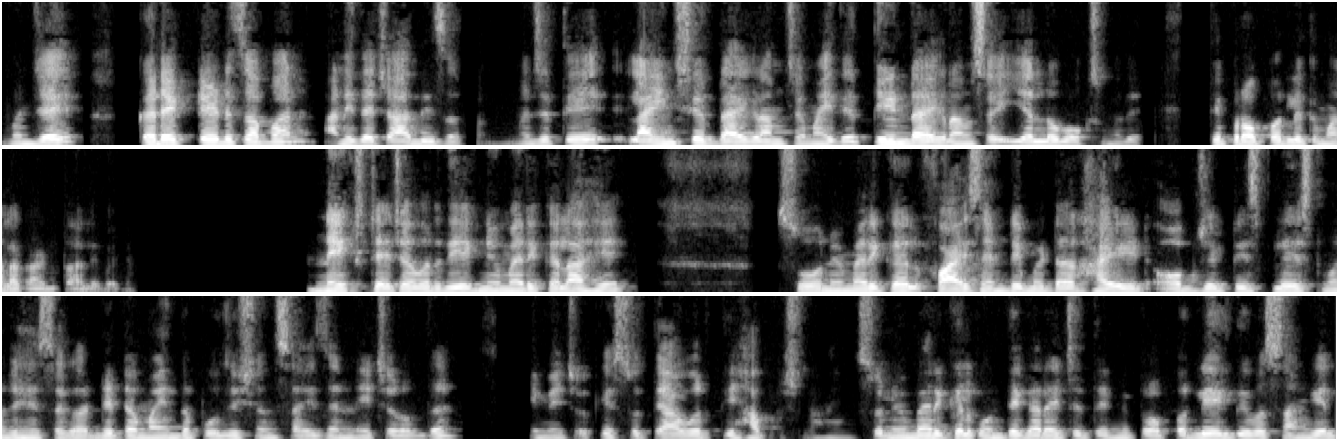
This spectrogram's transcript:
म्हणजे करेक्टेडचा पण आणि त्याच्या आधीचा पण. म्हणजे ते लाईनशिप डायग्रामचे माहिती तीन डायग्राम्स आहे येलो बॉक्समध्ये ते प्रॉपरली तुम्हाला काढता आले पाहिजे. नेक्स्ट याच्यावरती एक न्यूमेरिकल आहे. So numerical five centimetre height object is placed म्हणजे हे सगळं determine the position size and nature of the image okay so त्यावरती हा प्रश्न आहे. सो न्यूमेरिकल कोणते करायचे ते मी प्रॉपरली एक दिवस सांगेल.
